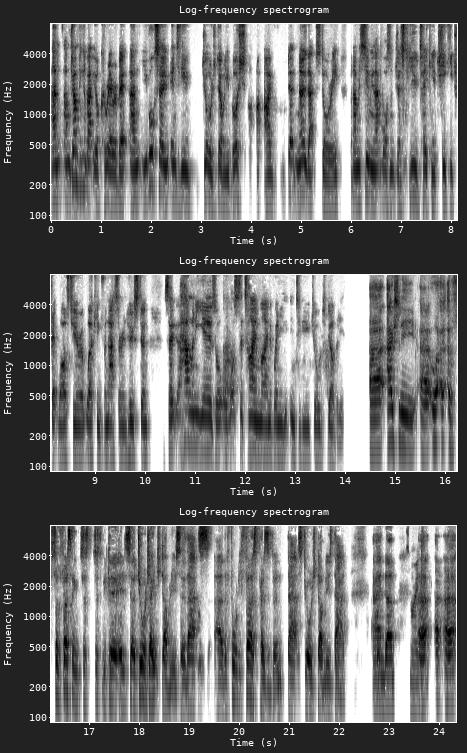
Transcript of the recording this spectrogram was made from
Um, I'm jumping about your career a bit. Um, you've also interviewed George W. Bush. I, I, don't know that story, but I'm assuming that wasn't just you taking a cheeky trip whilst you were working for NASA in Houston. So, how many years, or, or what's the timeline of when you interviewed George W.? Uh, actually, uh, well, uh, so the first thing, just, just to be clear, it's uh, George H.W. So that's uh, the 41st president. That's George W.'s dad. And um, uh, uh,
